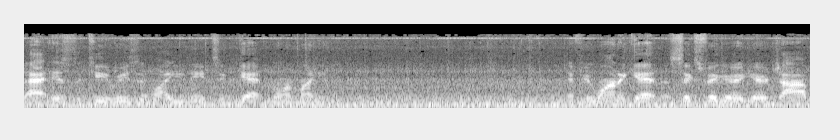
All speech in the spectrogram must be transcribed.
That is the key reason why you need to get more money. If you want to get a six figure a year job,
